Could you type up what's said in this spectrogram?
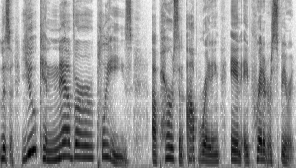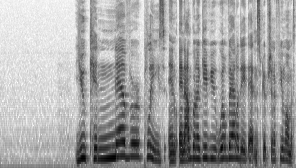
listen, you can never please a person operating in a predator spirit. You can never please, and, and I'm going to give you, we'll validate that in scripture in a few moments,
